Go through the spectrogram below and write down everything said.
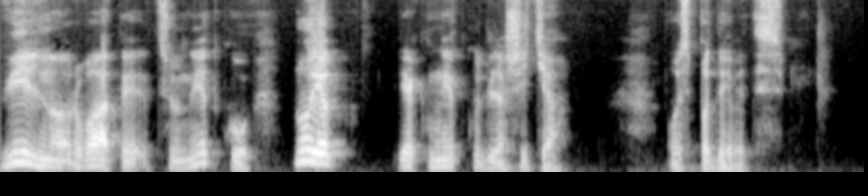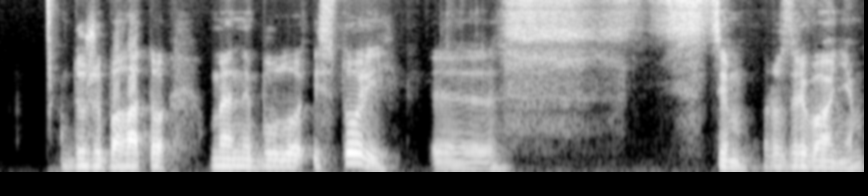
вільно рвати цю нитку, ну, як, як нитку для шиття. Ось подивитесь. Дуже багато в мене було історій е, з, з цим розриванням.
